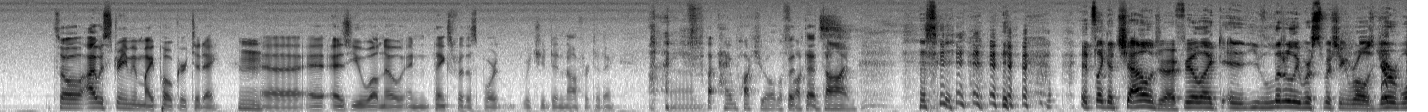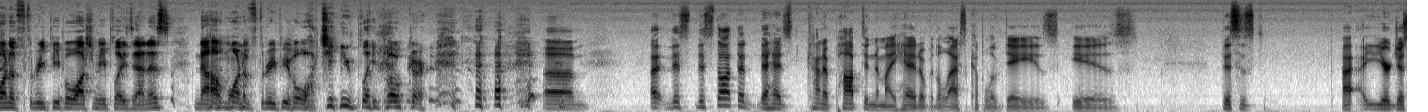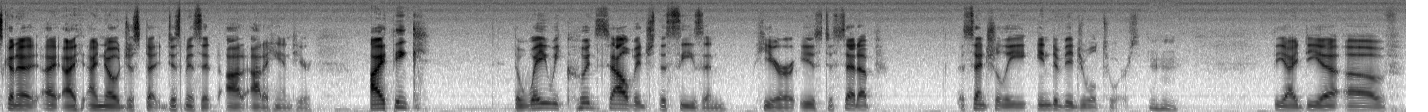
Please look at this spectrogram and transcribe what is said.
So I was streaming my poker today, Hmm. uh, as you well know, and thanks for the support which you didn't offer today. Um, I watch you all the fucking that's- time. it's like a challenger. I feel like uh, you literally were switching roles. You're one of three people watching me play tennis. Now I'm one of three people watching you play poker. um, uh, this this thought that, that has kind of popped into my head over the last couple of days is this is I, you're just gonna I, I, I know just uh, dismiss it out, out of hand here. I think the way we could salvage the season here is to set up essentially individual tours. Mhm. The idea of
